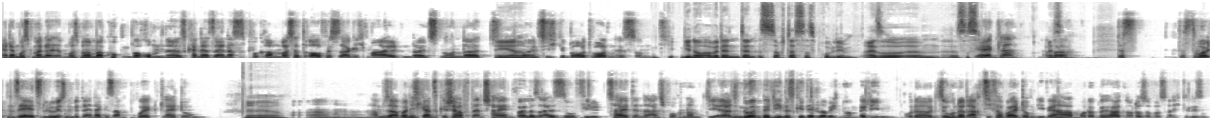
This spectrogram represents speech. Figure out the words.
Ja, da muss man, da muss man mal gucken, warum. Ne? Es kann ja sein, dass das Programm, was da drauf ist, sage ich mal, 1995 ja. gebaut worden ist. Und genau, aber dann, dann ist doch das das Problem. Also ähm, es ist ja, ja klar. Aber also, das, Das wollten sie ja jetzt lösen mit einer Gesamtprojektleitung. Ja, ja. Ah, haben sie aber nicht ganz geschafft anscheinend, weil das alles so viel Zeit in Anspruch nimmt. Die, also nur in Berlin, das geht ja glaube ich nur in Berlin, oder? Diese 180 Verwaltungen, die wir haben oder Behörden oder sowas habe ich gelesen,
